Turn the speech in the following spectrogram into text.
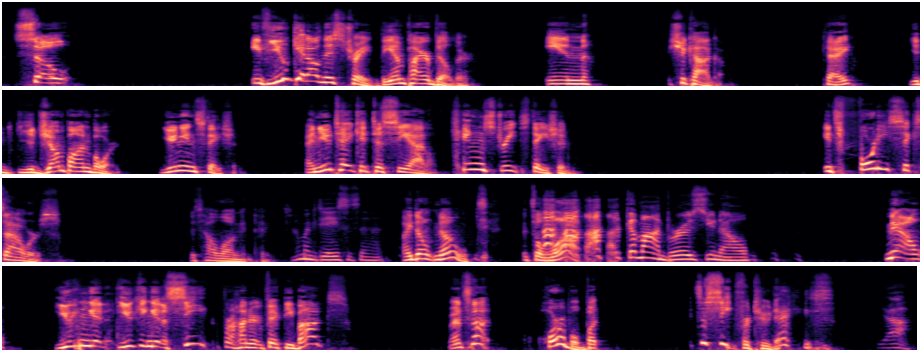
So if you get on this train, the Empire Builder in Chicago, okay, you you jump on board Union Station, and you take it to Seattle, King Street Station. It's forty six hours. Is how long it takes. How many days is that? I don't know. It's a lot. Come on, Bruce, you know. Now you can get you can get a seat for 150 bucks. That's not horrible, but it's a seat for two days. Yeah.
